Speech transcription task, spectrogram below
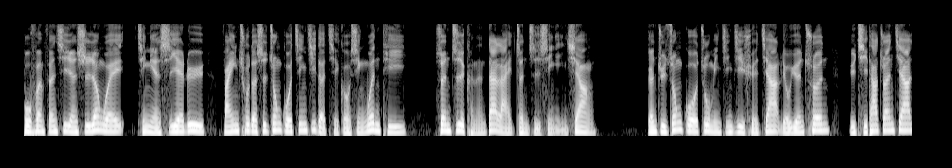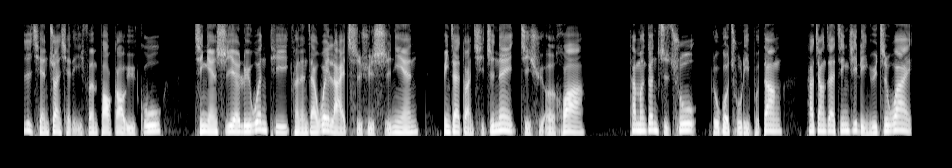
部分分析人士认为，青年失业率反映出的是中国经济的结构性问题，甚至可能带来政治性影响。根据中国著名经济学家刘元春与其他专家日前撰写的一份报告预估，青年失业率问题可能在未来持续十年，并在短期之内继续恶化。他们更指出，如果处理不当，它将在经济领域之外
